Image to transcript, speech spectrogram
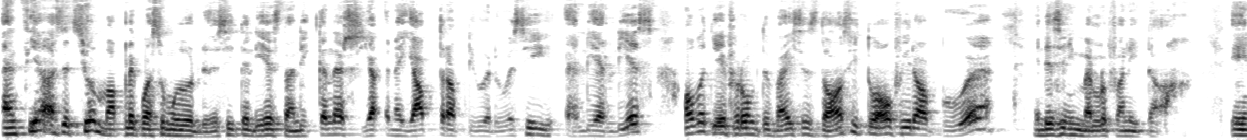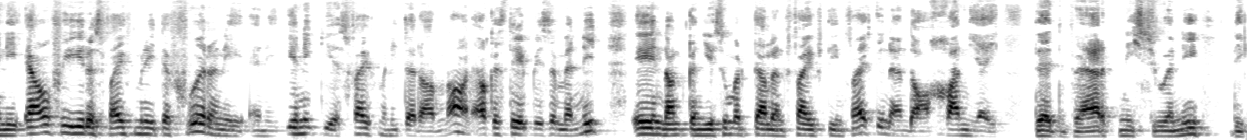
En sien as dit so maklik was om 'n horlosie te lees dan die kinders ja, in 'n japtrap die horlosie uh, leer lees. Al wat jy vir hom te wys is daar's die 12 uur daarbo en dis in die middel van die dag. En die 11 uur is 5 minute voor en die en die enetjie is 5 minute daarna en elke streep is 'n minuut en dan kan jy sommer tel in 15 15 en daar gaan jy. Dit werk nie so nie die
